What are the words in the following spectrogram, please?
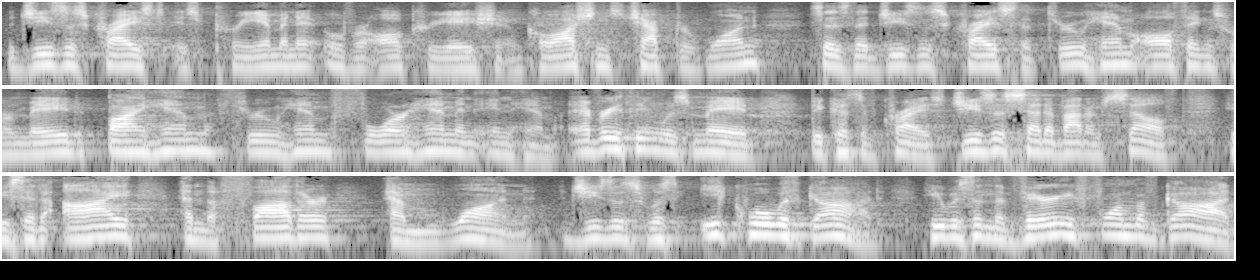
That Jesus Christ is preeminent over all creation. Colossians chapter 1 says that Jesus Christ, that through him all things were made, by him, through him, for him, and in him. Everything was made because of Christ. Jesus said about himself, He said, I and the Father am one. Jesus was equal with God. He was in the very form of God.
